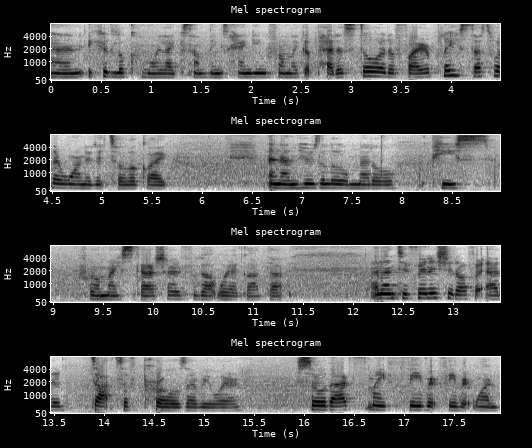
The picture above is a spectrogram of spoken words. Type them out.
and it could look more like something's hanging from like a pedestal at a fireplace. That's what I wanted it to look like. And then here's a little metal piece from my stash. I forgot where I got that. And then to finish it off I added dots of pearls everywhere so that's my favorite, favorite one.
